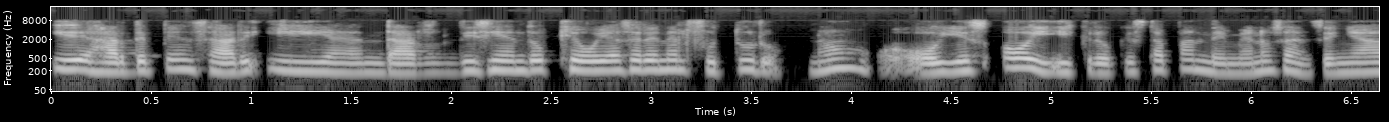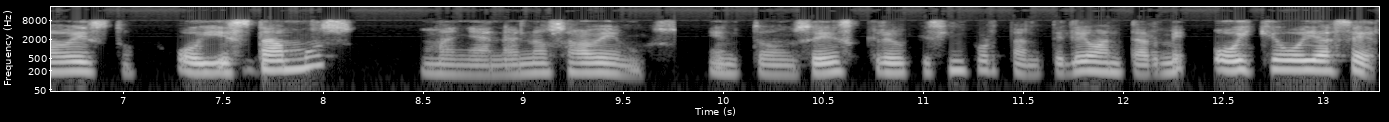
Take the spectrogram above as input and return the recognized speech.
y dejar de pensar y andar diciendo qué voy a hacer en el futuro, ¿no? Hoy es hoy y creo que esta pandemia nos ha enseñado esto. Hoy estamos, mañana no sabemos. Entonces creo que es importante levantarme hoy qué voy a hacer.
